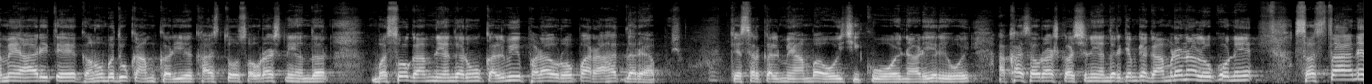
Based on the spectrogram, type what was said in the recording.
અમે આ રીતે ઘણું બધું કામ કરીએ ખાસ તો સૌરાષ્ટ્રની અંદર બસો ગામની અંદર હું કલમી ફળાવ રોપા રાહત દરે આપું છું. કેસર કલમી આંબા હોય ચીકુ હોય નાળિયેરી હોય આખા સૌરાષ્ટ્ર કચ્છની અંદર કેમ કે ગામડાના લોકોને સસ્તા અને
